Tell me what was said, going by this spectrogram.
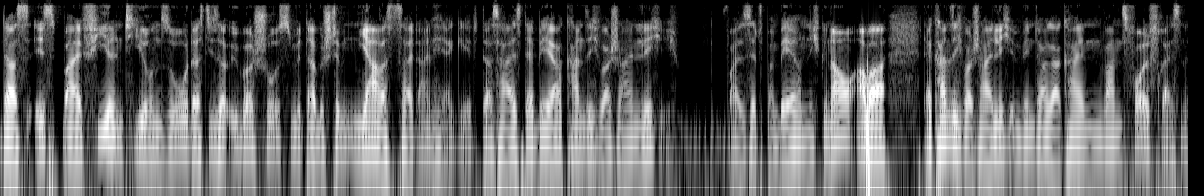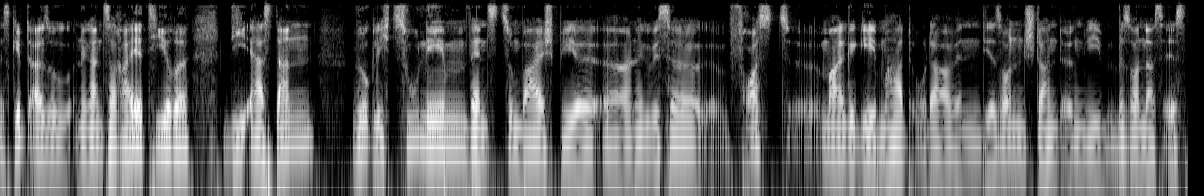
Das ist bei vielen Tieren so, dass dieser Überschuss mit einer bestimmten Jahreszeit einhergeht. Das heißt, der Bär kann sich wahrscheinlich, ich weiß es jetzt beim Bären nicht genau, aber der kann sich wahrscheinlich im Winter gar keinen Wanz vollfressen. Es gibt also eine ganze Reihe Tiere, die erst dann wirklich zunehmen, wenn es zum Beispiel äh, eine gewisse Frost äh, mal gegeben hat oder wenn der Sonnenstand irgendwie besonders ist.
